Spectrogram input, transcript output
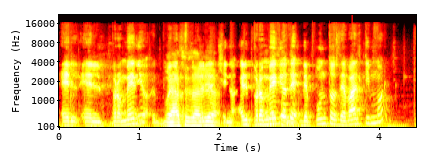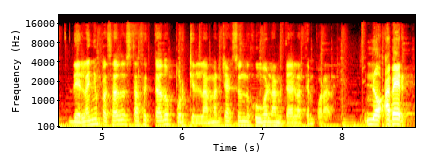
el, el promedio, bueno, se respondiendo salió. al chino, el promedio de, de puntos de Baltimore del año pasado está afectado porque Lamar Jackson no jugó la mitad de la temporada. no, a ver,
